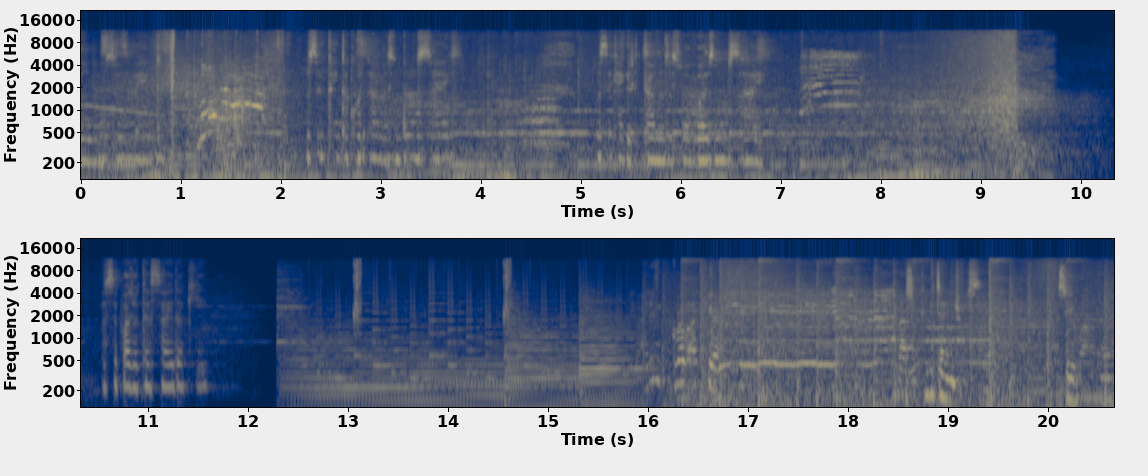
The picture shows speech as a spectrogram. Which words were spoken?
que tem alguém pisando no seu peito. Você tenta acordar, mas não consegue. Você quer gritar, mas a sua voz não sai. Você pode até sair daqui. I didn't grow up here. Magic can be dangerous, as you well know.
